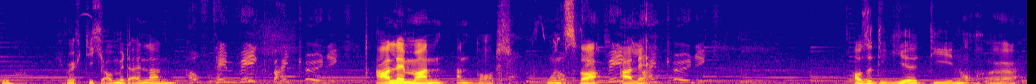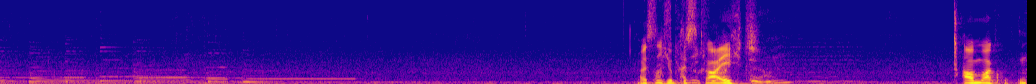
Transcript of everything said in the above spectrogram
Huch, ich möchte dich auch mit einladen. Auf dem Weg, mein König. Alle Mann an Bord. Und Auf zwar Weg, alle. Außer die hier, die noch, äh... Weiß nicht, ob das reicht, aber mal gucken.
